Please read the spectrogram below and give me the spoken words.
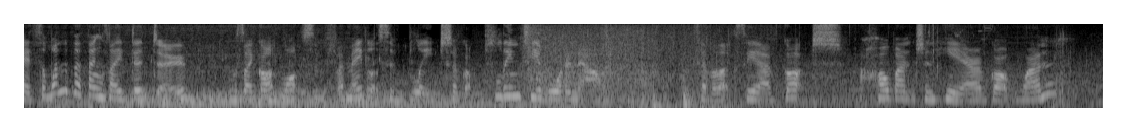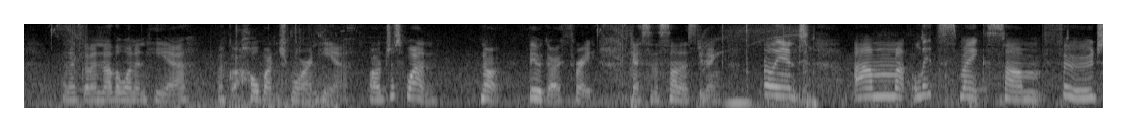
Okay, so one of the things I did do was I got lots of, I made lots of bleach, so I've got plenty of water now. Let's have a look. See, I've got a whole bunch in here. I've got one, and I've got another one in here. I've got a whole bunch more in here. Oh, just one. No, there we go, three. Okay, so the sun is setting. Brilliant. Um, let's make some food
